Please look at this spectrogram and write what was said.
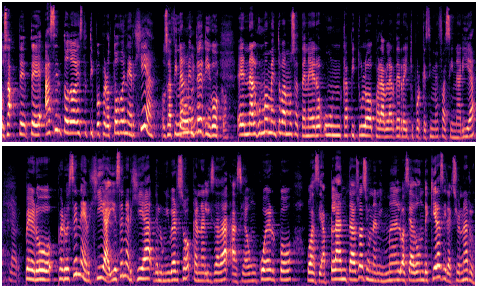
O sea, te, te, hacen todo este tipo, pero todo energía. O sea, finalmente digo, en algún momento vamos a tener un capítulo para hablar de Reiki porque sí me fascinaría. Claro. Pero, pero es energía y es energía del universo canalizada hacia un cuerpo o hacia plantas o hacia un animal o hacia donde quieras direccionarlo.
